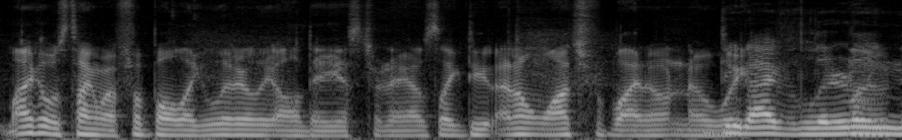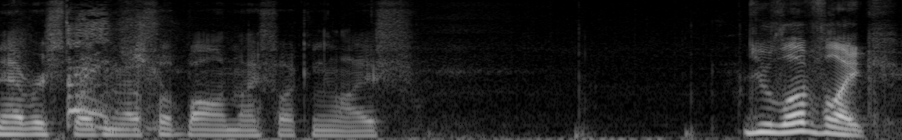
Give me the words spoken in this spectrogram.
Michael was talking about football like literally all day yesterday. I was like, dude, I don't watch football. I don't know. Dude, what I've literally Look. never spoken Thank about you. football in my fucking life. you love like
